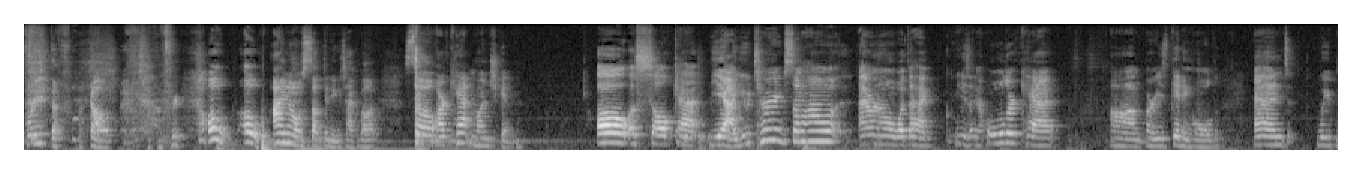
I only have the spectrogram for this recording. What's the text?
freaked the fuck out. oh, oh! I know something you can talk about. So our cat Munchkin. oh assault cat Yeah, you turned somehow. I don't know what the heck. He's an older cat, um, or he's getting old, and we've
